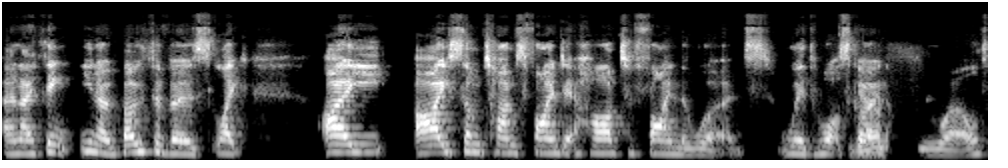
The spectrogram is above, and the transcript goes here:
and I think, you know, both of us, like, I I sometimes find it hard to find the words with what's going yes. on in the world.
